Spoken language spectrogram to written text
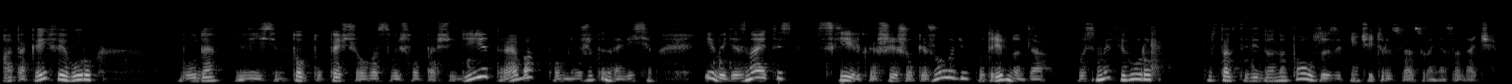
А таких фігурок буде 8. Тобто те, що у вас вийшло в першій дії, треба помножити на 8. І ви дізнаєтесь, скільки шишок і жолудів потрібно для 8 фігурок. Поставте відео на паузу і закінчіть розв'язування задачі.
